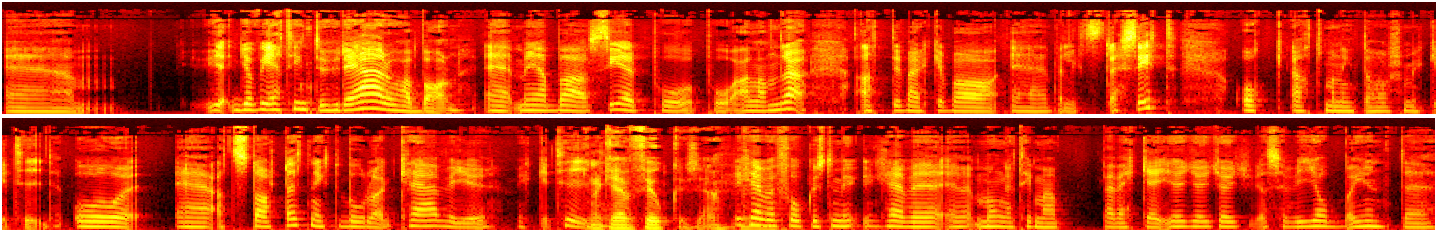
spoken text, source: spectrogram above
ehm, jag vet inte hur det är att ha barn, eh, men jag bara ser på, på alla andra att det verkar vara eh, väldigt stressigt och att man inte har så mycket tid. Och eh, att starta ett nytt bolag kräver ju mycket tid. Man kräver fokus, ja. Det kräver fokus, det det kräver många timmar per vecka. Jag, jag, jag, alltså, vi jobbar ju inte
